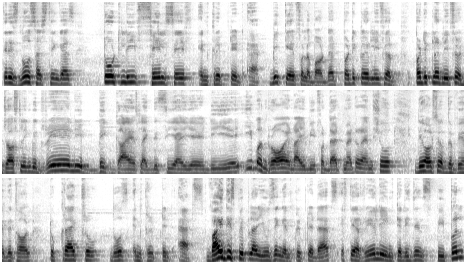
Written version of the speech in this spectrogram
there is no such thing as totally fail-safe encrypted app. Be careful about that, particularly if you're particularly if you're jostling with really big guys like the CIA, DEA, even RAW and IB for that matter. I'm sure they also have the wherewithal to crack through those encrypted apps. Why these people are using encrypted apps, if they are really intelligence people,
